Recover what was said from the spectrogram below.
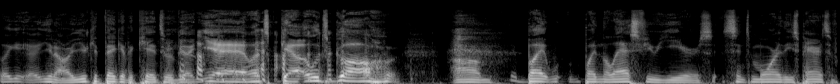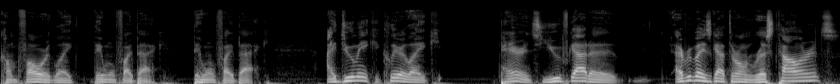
Like you know, you could think of the kids who would be like, "Yeah, let's go, let's go." Um, but but in the last few years, since more of these parents have come forward, like they won't fight back. They won't fight back. I do make it clear, like parents, you've got to. Everybody's got their own risk tolerance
